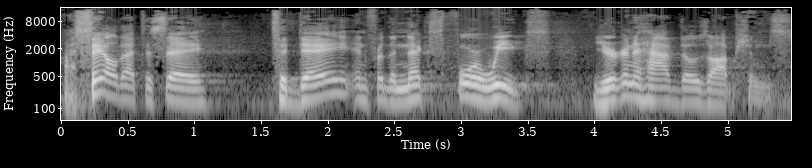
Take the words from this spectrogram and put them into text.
I say all that to say, today and for the next four weeks, you're going to have those options.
